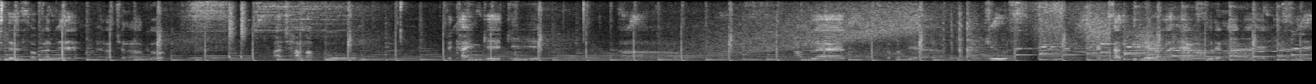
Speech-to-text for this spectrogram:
से स्वागत है, मेरा चैनल को। आज हम आपको दिखाएँगे कि आमलेट जूस, एक साथ पीने वाला है, सूर्य आ रहा है, इसलिए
